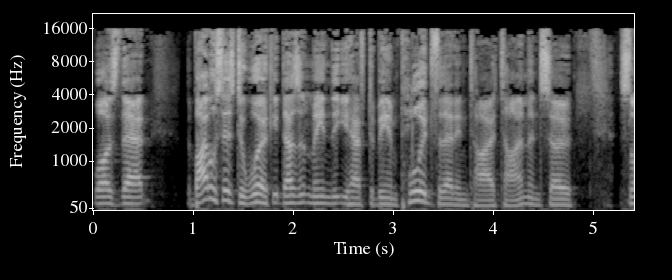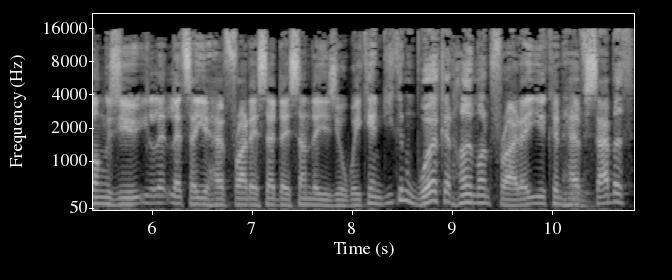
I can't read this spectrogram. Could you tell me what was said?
was that." The Bible says to work, it doesn't mean that you have to be employed for that entire time. And so, as long as you, let, let's say you have Friday, Saturday, Sunday as your weekend, you can work at home on Friday. You can have Sabbath,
